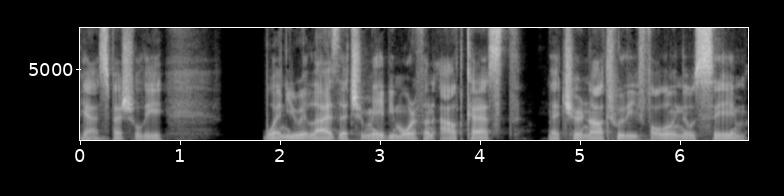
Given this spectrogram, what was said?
Yeah, especially when you realize that you're maybe more of an outcast, that you're not really following those same,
